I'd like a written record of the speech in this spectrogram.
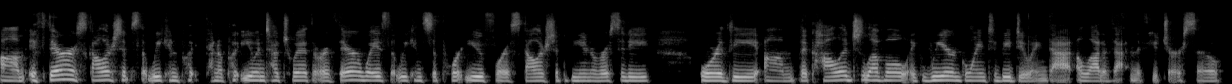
Um, if there are scholarships that we can put kind of put you in touch with or if there are ways that we can support you for a scholarship at the university or the um, the college level like we are going to be doing that a lot of that in the future. So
